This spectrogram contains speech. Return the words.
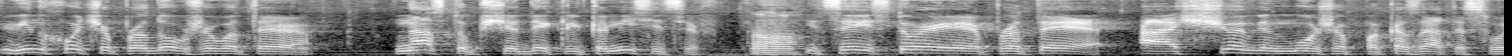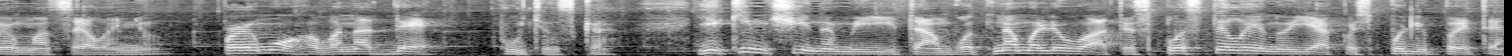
він хоче продовжувати наступ ще декілька місяців. І це історія про те, а що він може показати своєму населенню. Перемога, вона де путінська? Яким чином її там от намалювати, з пластилину якось поліпити?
